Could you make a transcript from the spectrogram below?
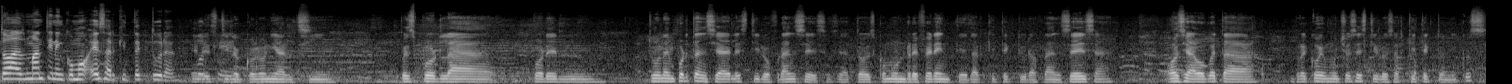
Todas mantienen como esa arquitectura. El porque- estilo colonial, sí. Pues por la. por el. tuvo la importancia del estilo francés, o sea, todo es como un referente de la arquitectura francesa. O sea, Bogotá recoge muchos estilos arquitectónicos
